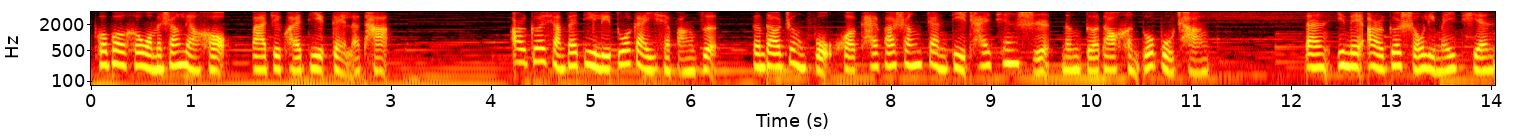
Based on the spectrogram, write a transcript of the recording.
婆婆和我们商量后，把这块地给了他。二哥想在地里多盖一些房子，等到政府或开发商占地拆迁时，能得到很多补偿。但因为二哥手里没钱，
